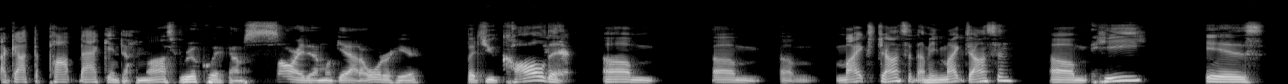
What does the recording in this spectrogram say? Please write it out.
I got to pop back into Hamas real quick. I'm sorry that I'm going to get out of order here, but you called it. Um, um, um, Mike's Johnson. I mean, Mike Johnson. Um, he is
